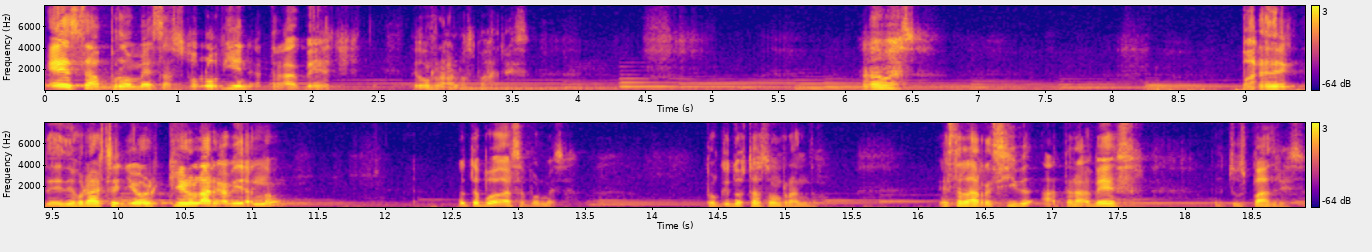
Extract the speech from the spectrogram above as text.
esa promesa solo viene a través de honrar a los padres. Nada más. Pare de, orar, Señor, quiero larga vida, ¿no? No te puedo dar esa promesa. Porque no estás honrando. Esta la recibe a través de tus padres.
